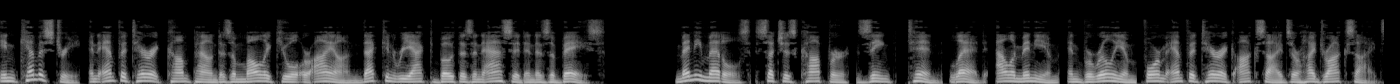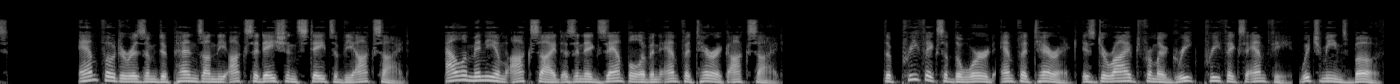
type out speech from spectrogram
In chemistry, an amphoteric compound is a molecule or ion that can react both as an acid and as a base. Many metals such as copper, zinc, tin, lead, aluminium, and beryllium form amphoteric oxides or hydroxides. Amphoterism depends on the oxidation states of the oxide. Aluminium oxide is an example of an amphoteric oxide. The prefix of the word amphoteric is derived from a Greek prefix amphi, which means both.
